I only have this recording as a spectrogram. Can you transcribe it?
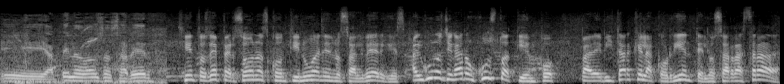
Eh, apenas vamos a saber. Cientos de personas continúan en los albergues. Algunos llegaron justo a tiempo para evitar que la corriente los arrastrara.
